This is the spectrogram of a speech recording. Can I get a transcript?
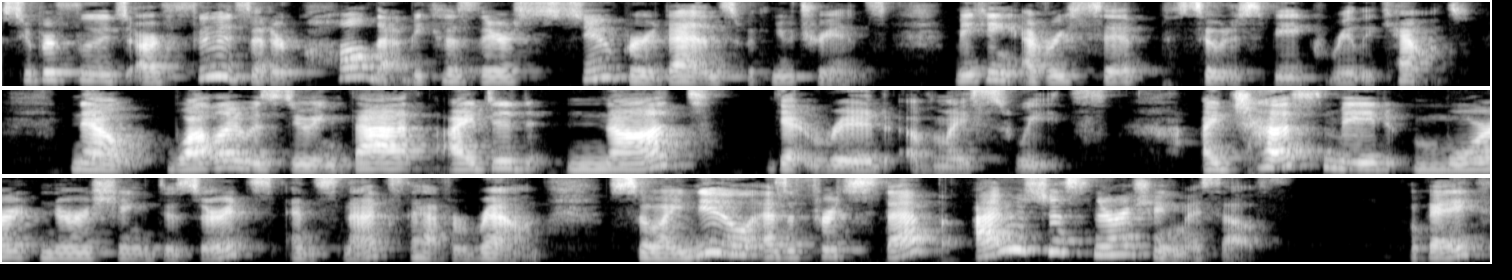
Superfoods are foods that are called that because they're super dense with nutrients, making every sip, so to speak, really count. Now, while I was doing that, I did not get rid of my sweets. I just made more nourishing desserts and snacks to have around. So I knew as a first step, I was just nourishing myself. Okay.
